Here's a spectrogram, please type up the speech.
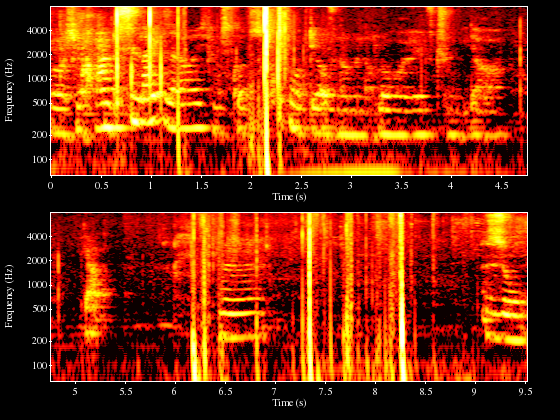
Oh, ich mach mal ein bisschen leiser. Ich muss kurz gucken, ob die Aufnahme noch läuft. Schon wieder. Ja. Hm. So.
